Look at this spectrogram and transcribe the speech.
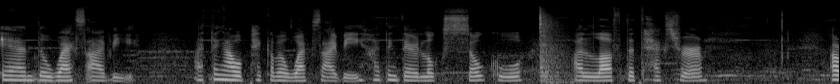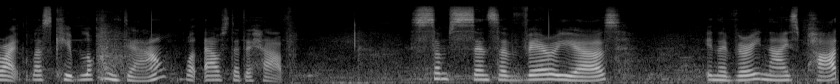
and the wax ivy. I think I will pick up a wax ivy. I think they look so cool. I love the texture. Alright, let's keep looking down. What else do they have? Some Sansevierias in a very nice pot,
